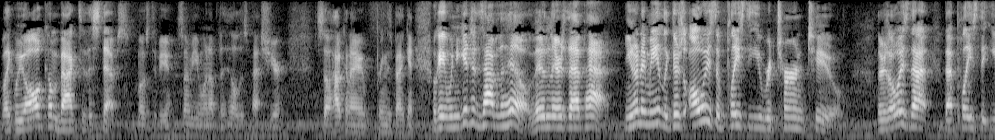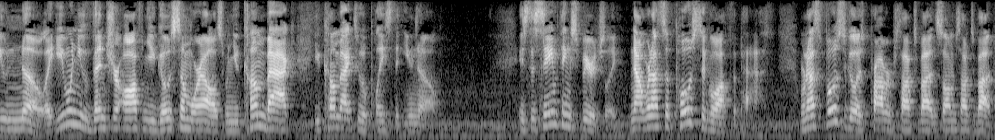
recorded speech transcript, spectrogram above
Like we all come back to the steps, most of you. Some of you went up the hill this past year. So how can I bring this back in? Okay, when you get to the top of the hill, then there's that path. You know what I mean? Like there's always a place that you return to. There's always that that place that you know. Like even when you venture off and you go somewhere else, when you come back, you come back to a place that you know. It's the same thing spiritually. Now, we're not supposed to go off the path. We're not supposed to go, as Proverbs talks about and Psalms talks about,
